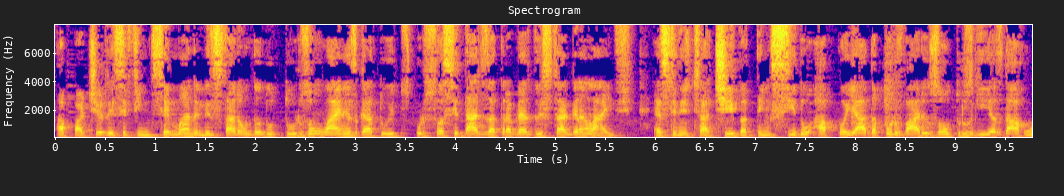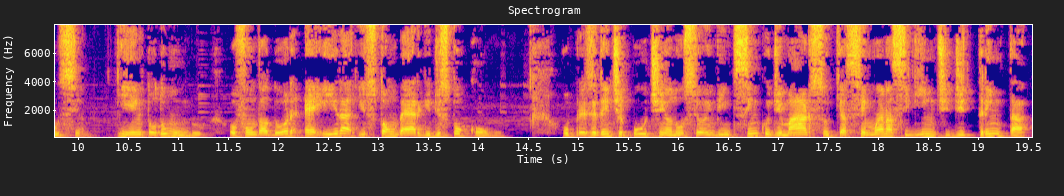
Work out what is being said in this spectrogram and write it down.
A partir desse fim de semana, eles estarão dando tours online gratuitos por suas cidades através do Instagram Live. Esta iniciativa tem sido apoiada por vários outros guias da Rússia e em todo o mundo. O fundador é Ira Stomberg, de Estocolmo. O presidente Putin anunciou em 25 de março que a semana seguinte, de 30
